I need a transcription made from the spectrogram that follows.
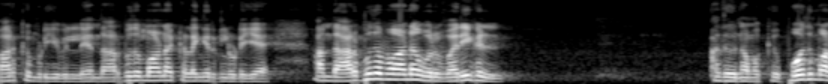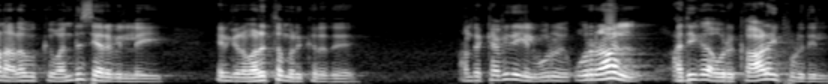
பார்க்க முடியவில்லை. அந்த அற்புதமான கலைஞர்களுடைய அந்த அற்புதமான ஒரு வரிகள் அது நமக்கு போதுமான அளவுக்கு வந்து சேரவில்லை என்கிற வருத்தம் இருக்கிறது. அந்த கவிதையில் ஒரு ஒரு நாள் அதிக ஒரு காலை பொழுதில்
